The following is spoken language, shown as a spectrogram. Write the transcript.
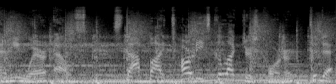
anywhere else. Stop by Tardy's Collector's Corner today.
